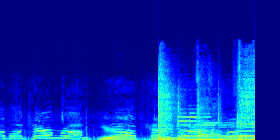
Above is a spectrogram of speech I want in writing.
I'm on camera. You're Yeah, on camera.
